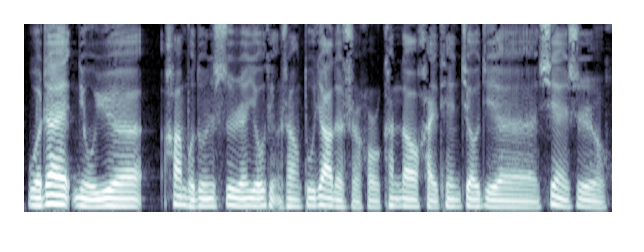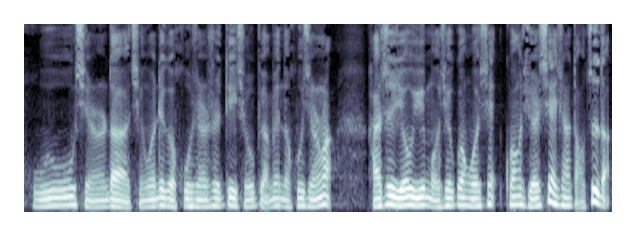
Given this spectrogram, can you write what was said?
我在纽约汉普顿私人游艇上度假的时候，看到海天交接线是弧形的，请问这个弧形是地球表面的弧形吗？还是由于某些光活现光学现象导致的？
